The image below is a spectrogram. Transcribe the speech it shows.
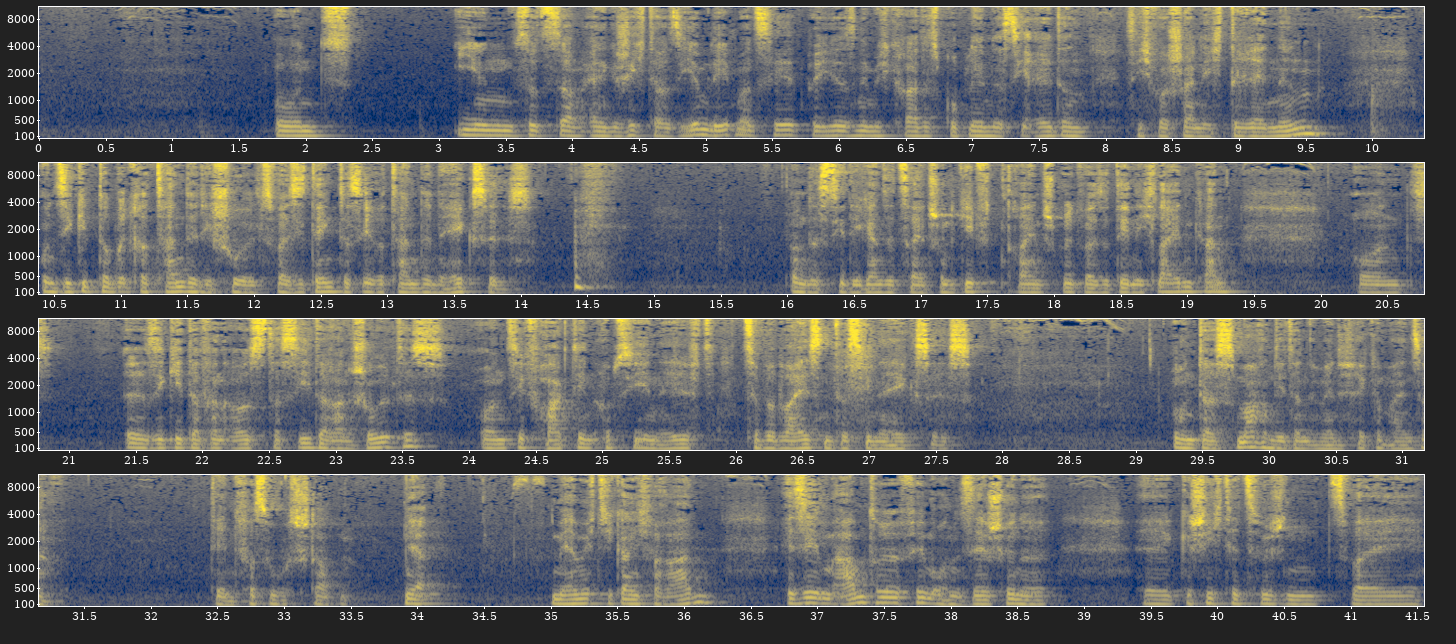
Und ihnen sozusagen eine Geschichte aus ihrem Leben erzählt. Bei ihr ist nämlich gerade das Problem, dass die Eltern sich wahrscheinlich trennen und sie gibt aber ihrer Tante die Schuld, weil sie denkt, dass ihre Tante eine Hexe ist. Und dass die die ganze Zeit schon Gift reinsprüht, weil sie den nicht leiden kann. Und äh, sie geht davon aus, dass sie daran schuld ist und sie fragt ihn, ob sie ihnen hilft, zu beweisen, dass sie eine Hexe ist. Und das machen die dann im Endeffekt gemeinsam. Den Versuch starten. Ja, mehr möchte ich gar nicht verraten. Ist eben ein Abenteuerfilm, auch eine sehr schöne äh, Geschichte zwischen zwei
